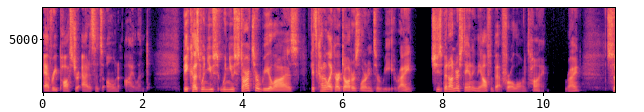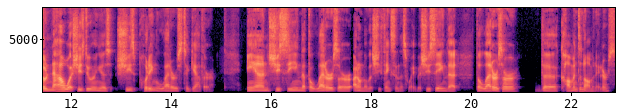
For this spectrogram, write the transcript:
every posture as its own island. Because when you when you start to realize it's kind of like our daughter's learning to read, right? She's been understanding the alphabet for a long time, right? So now what she's doing is she's putting letters together. And she's seeing that the letters are I don't know that she thinks in this way, but she's seeing that the letters are the common denominators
